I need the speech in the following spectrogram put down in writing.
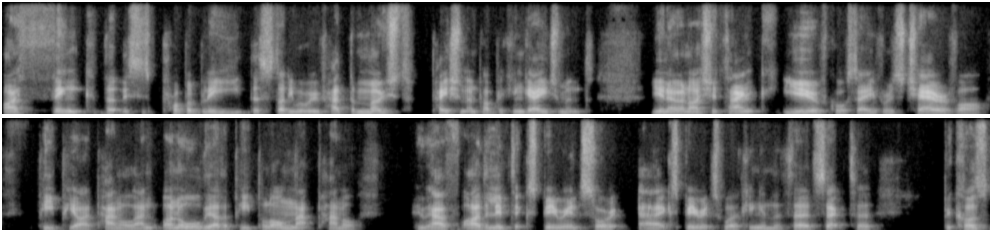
i think that this is probably the study where we've had the most patient and public engagement you know and i should thank you of course ava as chair of our PPI panel and on all the other people on that panel who have either lived experience or uh, experience working in the third sector. Because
